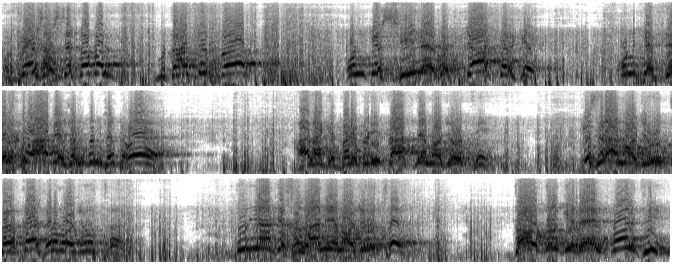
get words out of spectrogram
اور بے شک سے قبل متعدد بار ان کے سینے کو چاک کر کے ان کے دل کو آب زمزم سے دھویا حالانکہ بڑی بڑی طاقتیں موجود تھیں۔ کسرا موجود تھا کیسر موجود تھا۔ دنیا کے خزانے موجود تھے۔ دولتوں کی ریل پیر تھی۔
